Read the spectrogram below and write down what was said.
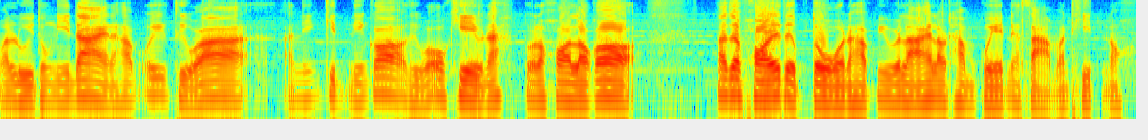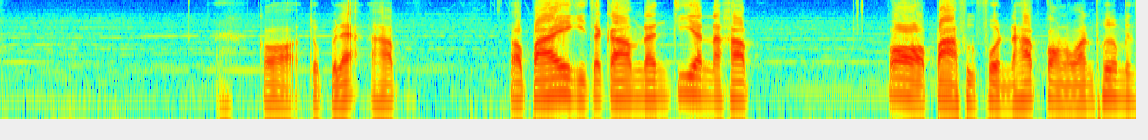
มาลุยตรงนี้ได้นะครับเอ้ยถือว่าอันนี้กิจนี้ก็ถือว่าโอเคอยู่นะ ตัวละครเราก็น่าจะพอได้เติบโตนะครับ มีเวลาให้เราทำเควสเนี่ยสามอาทิตย์เนาะอะก็จบไปแล้วนะครับ ต่อไปกิจกรรมดันเจียนนะครับ ก็ป่าฝึกฝนนะครับ กล่องรางวัลเพิ่มเป็น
